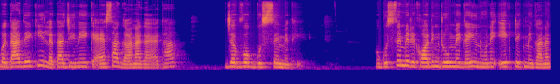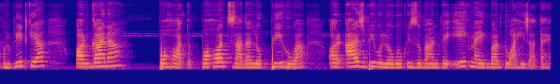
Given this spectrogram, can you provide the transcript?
बता दें कि लता जी ने एक ऐसा गाना गाया था, जब वो गुस्से में थी। वो गुस्से में रिकॉर्डिंग रूम में गई, उन्होंने एक टेक में गाना कंप्लीट किया और गाना बहुत बहुत ज़्यादा लोकप्रिय हुआ और आज भी वो लोगों की ज़ुबान पे एक ना एक बार तो आ ही जाता है।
